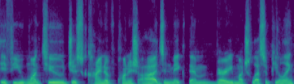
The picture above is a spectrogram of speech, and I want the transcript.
if you want to just kind of punish odds and make them very much less appealing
